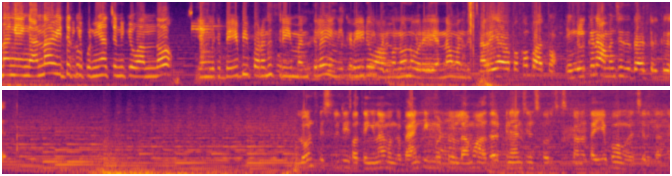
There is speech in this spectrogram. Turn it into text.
நாங்க எங்க அண்ணா வீட்டுக்கு புண்ணியாச்சனிக்கு வந்தோம். எங்களுக்கு பேபி பிறந்து த்ரீ மந்த்ல எங்களுக்கு வீடு வாங்கணும்னு ஒரு எண்ணம் வந்துச்சு. நிறைய பக்கம் பார்த்தோம். எங்களுக்குன்னு அமைஞ்சது இருக்கு லோன் ஃபெசிலிட்டி பார்த்தீங்கன்னா அவங்க பேங்கிங் மட்டும் இல்லாமல் அதர் ஃபினான்ஷியல் சோர்சஸ்க்கான டைப்பும் அவங்க வச்சிருக்காங்க.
